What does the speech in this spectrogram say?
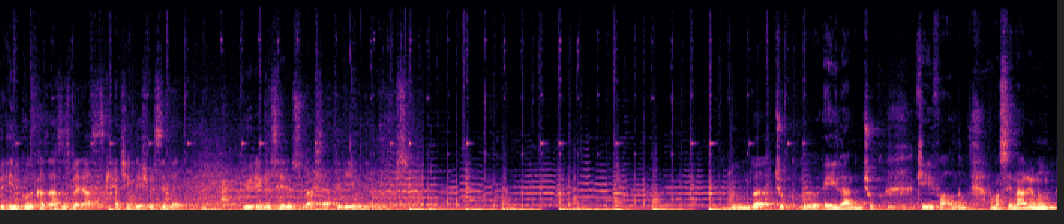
ve en konu kazasız belasız gerçekleşmesi de yüreğime serin sular serpti diyebilirim doğrusu. okuduğumda çok e, eğlendim, çok keyif aldım. Ama senaryonun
